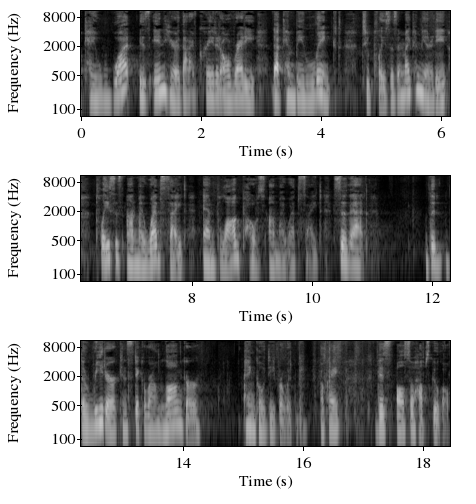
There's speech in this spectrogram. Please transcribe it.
okay, what is in here that I've created already that can be linked to places in my community, places on my website, and blog posts on my website so that the, the reader can stick around longer and go deeper with me. Okay. This also helps Google.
